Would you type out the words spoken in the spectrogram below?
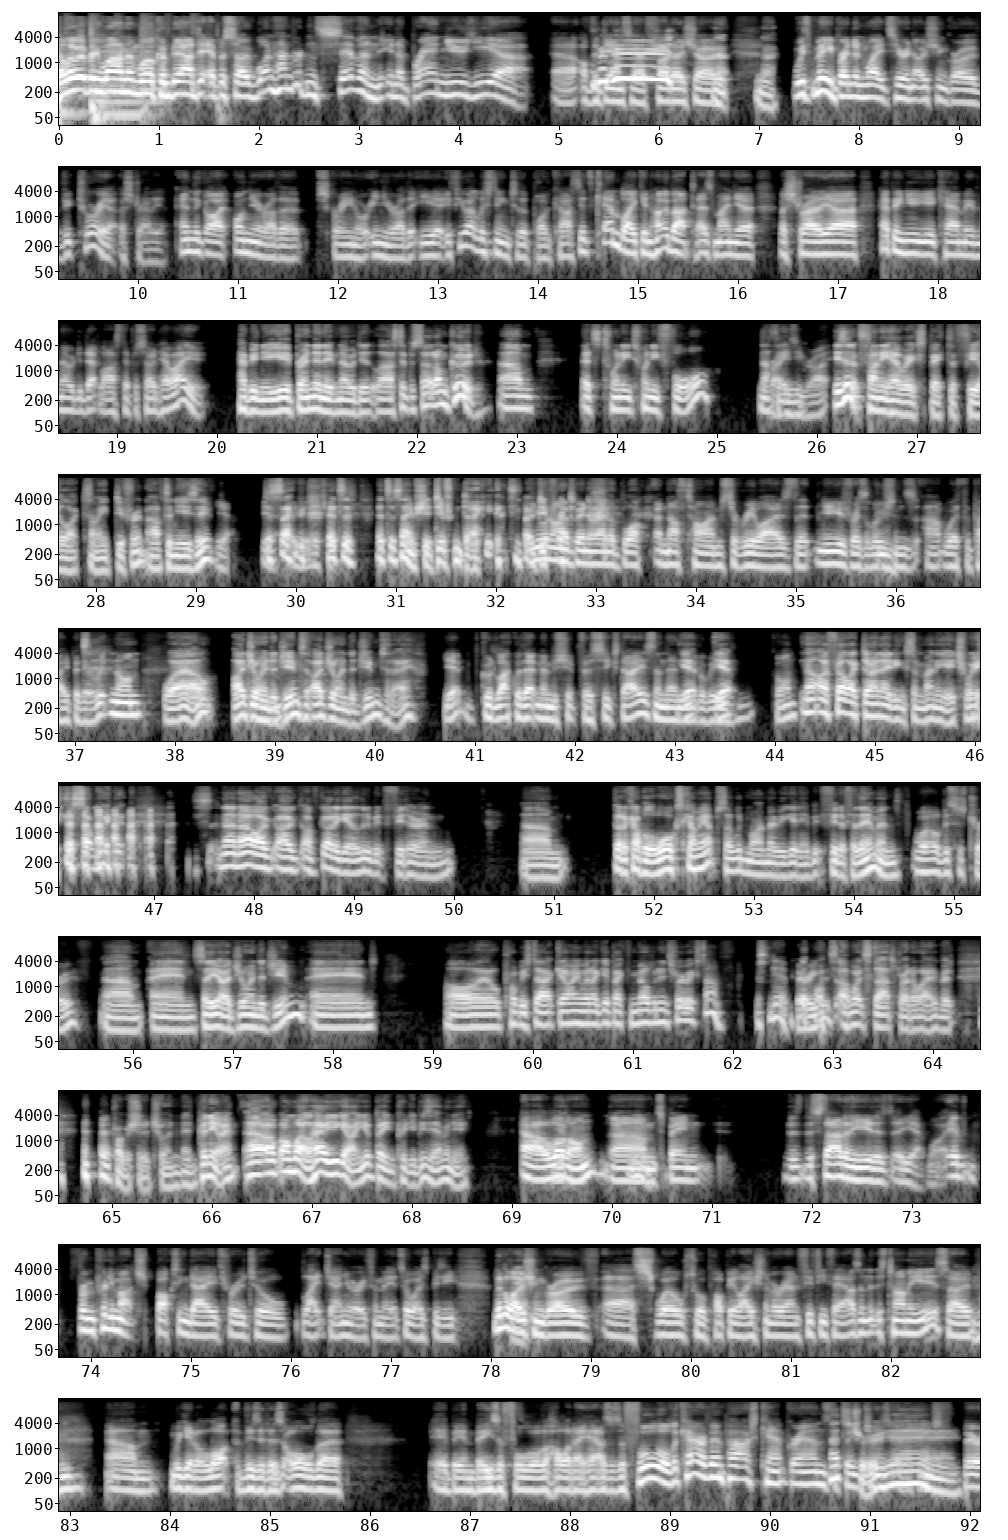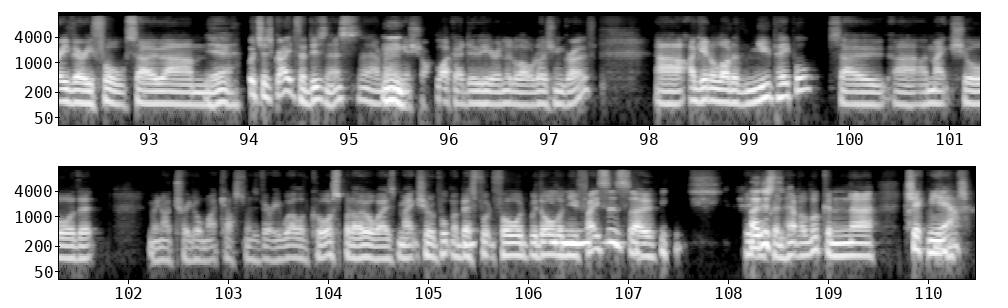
Hello, everyone, and welcome down to episode 107 in a brand new year uh, of the Down South Photo Show. No, no. With me, Brendan Waites, here in Ocean Grove, Victoria, Australia, and the guy on your other screen or in your other ear. If you are listening to the podcast, it's Cam Blake in Hobart, Tasmania, Australia. Happy New Year, Cam, even though we did that last episode. How are you? Happy New Year, Brendan. Even though we did it last episode, I'm good. Um, it's 2024. Nothing, Crazy, right? Isn't it funny how we expect to feel like something different after New Year's Eve? Yeah. It's the same. yeah, that's right. It's a it's the same shit, different day. It's no you and I have been around the block enough times to realize that New Year's resolutions aren't worth the paper they're written on. Well, I joined a Mhm. gym. I joined the gym today. Yep. Good luck with that membership for six days, and then Yep, it'll be yep. gone. No, I felt like donating some money each week to somewhere. no, no, I've, I've I've got to get a little bit fitter and um, got a couple of walks coming up, so I wouldn't mind maybe getting a bit fitter for them. And well, this is true. um, and so yeah, I joined a gym, and I'll probably start going when I get back from Melbourne in three weeks' time. Yeah, very good. I won't start straight away, but probably should have joined then. But anyway, uh, I'm- well. How are you going? You've been pretty busy, haven't you? Uh, a lot Yeah. on. Um, Mm. It's been the, the start of the year. There's uh, yeah, well, ev- from pretty much Boxing Day through till late January for me, it's always busy. Little Yeah. Ocean Grove uh, swells to a population of around fifty thousand at this time of year, so Mhm. um, we get a lot of visitors. All the Airbnbs are full, all the holiday houses are full, all the caravan parks, campgrounds, That's the true, beaches, everything's yeah. very very full. So um, Yeah. which is great for business, uh, Mm. running a shop like I do here in Little Old Ocean Grove. Uh, I get a lot of new people, so uh, I make sure that. I mean, I treat all my customers very well, of course, but I always make sure to put my best foot forward with all the new faces, so people just- can have a look and uh, check me Yeah. out.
